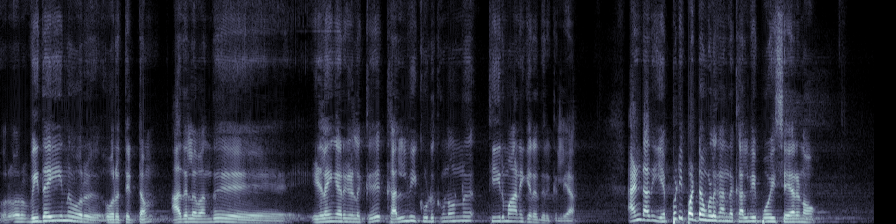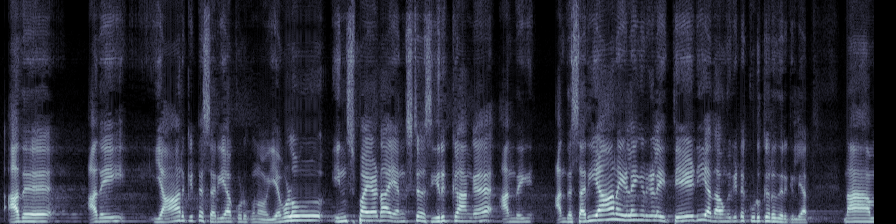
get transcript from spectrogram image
ஒரு ஒரு விதைன்னு ஒரு ஒரு திட்டம். அதில் வந்து இளைஞர்களுக்கு கல்வி கொடுக்கணும்னு தீர்மானிக்கிறது இருக்கு இல்லையா? அண்ட் அது எப்படிப்பட்டவங்களுக்கு அந்த கல்வி போய் சேரணும்? அது அதை யார்கிட்ட சரியாக கொடுக்கணும்? எவ்வளோ இன்ஸ்பயர்டாக யங்ஸ்டர்ஸ் இருக்காங்க? அந்த அந்த சரியான இளைஞர்களை தேடி அதை அவங்கக்கிட்ட கொடுக்கறது இருக்கு இல்லையா? நான்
